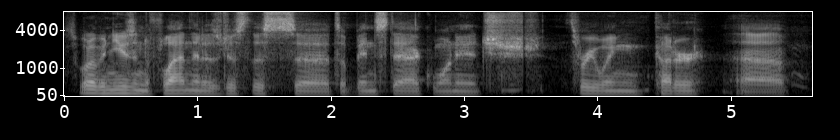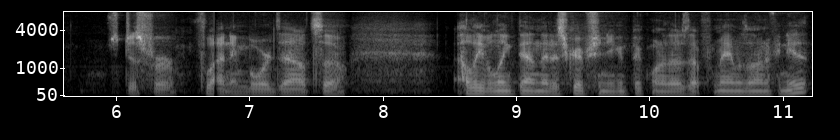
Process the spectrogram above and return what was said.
So what I've been using to flatten it is just this, uh, it's a Binstak, one inch, three wing cutter. Uh, just for flattening boards out. So I'll leave a link down in the description. You can pick one of those up from Amazon if you need it.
